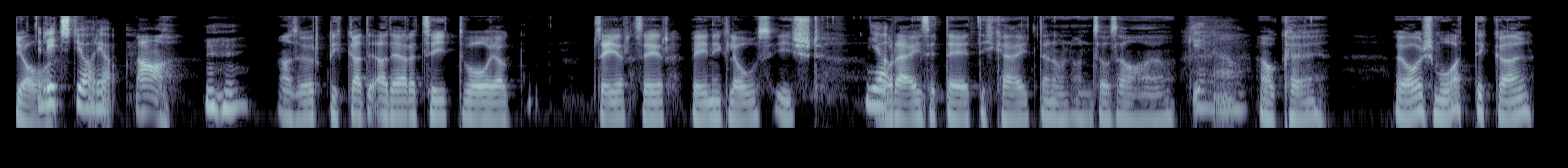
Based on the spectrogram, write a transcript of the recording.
Jahr. Letztes Jahr, ja. Ah. Mhm. Also wirklich gerade an der Zeit, wo ja sehr, sehr wenig los ist. Ja. Wo Reisetätigkeiten und, und so Sachen. Ja. Genau. Okay. Ja, ist mutig, gell?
